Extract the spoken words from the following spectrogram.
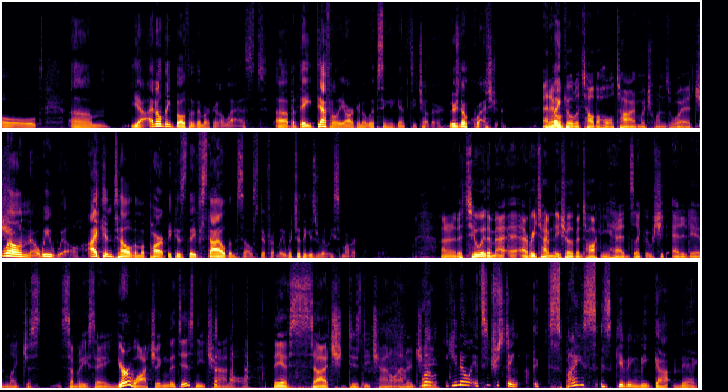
old. Um, yeah, I don't think both of them are gonna last. Uh, but they definitely are gonna lip sync against each other. There's no question. and I Like- won't be able to tell the whole time which one's which. Well, no, we will. I can tell them apart because they've styled themselves differently, which I think is really smart. I don't know. The two of them, every time they show them in Talking Heads, like we should edit in like just somebody saying, "You're watching the Disney Channel." They have such Disney Channel energy. Well, you know, it's interesting. Spice is giving me Gottmik.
